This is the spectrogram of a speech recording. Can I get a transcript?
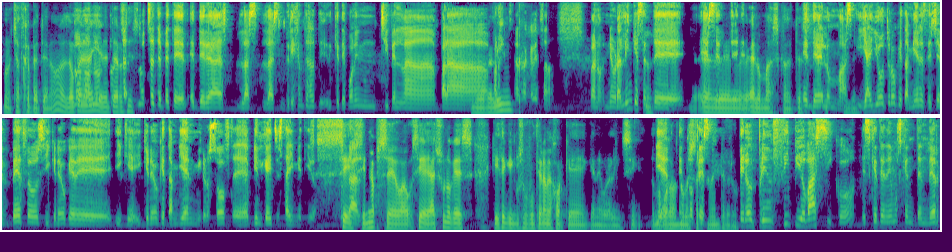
Bueno, ChatGPT, ¿no? El no, no, no, el no, ChatGPT, de las, las, las inteligencias arti- que te ponen un chip en la para, Neuralink. la cabeza. Bueno, Neuralink es el de, El es el de, de Elon Musk. el de Elon Musk. Y hay otro que también es de Jeff Bezos y creo que, de, y que y creo que también Microsoft, eh, Bill Gates está ahí metido. Sí, Total. Synapse o algo. Sí, es uno que es que dice que incluso funciona mejor que, que Neuralink, sí. No me acuerdo el nombre entonces, exactamente, pero. Pero el principio básico es que tenemos que entender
